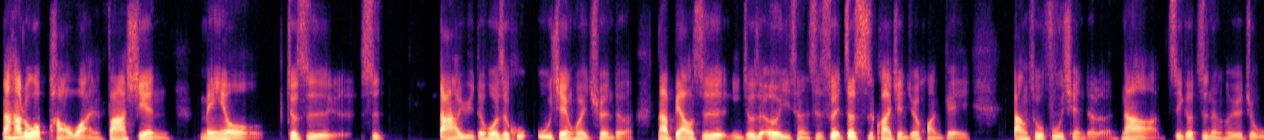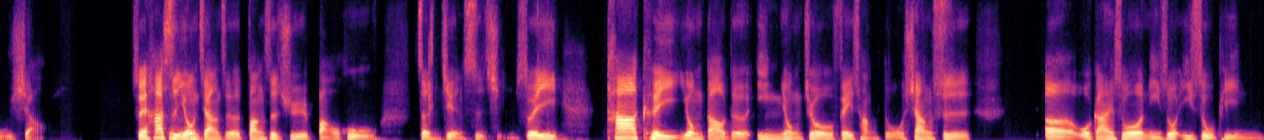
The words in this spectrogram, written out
那他如果跑完发现没有，就是是大于的，或是无无限回圈的，那表示你就是恶意城市，所以这十块钱就还给当初付钱的人，那这个智能合约就无效。所以他是用嗯这样子的方式去保护整件事情，所以它可以用到的应用就非常多，像是呃，我刚才说，你说艺术品，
